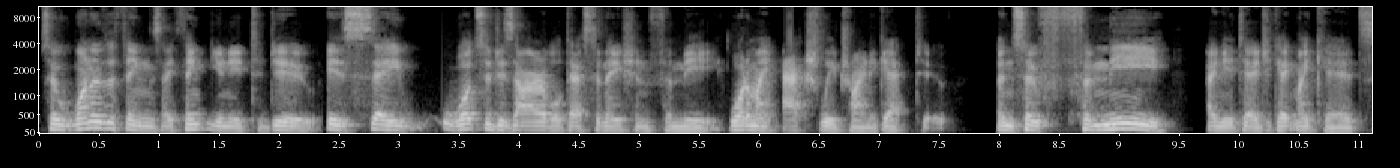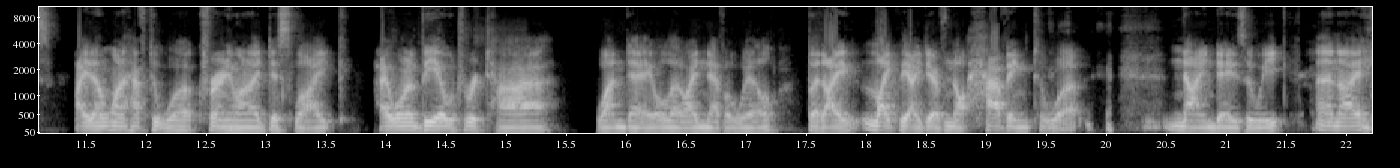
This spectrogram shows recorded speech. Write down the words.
So one of the things I think you need to do is say, what's a desirable destination for me? What am I actually trying to get to? And so for me, I need to educate my kids. I don't want to have to work for anyone I dislike. I want to be able to retire one day, although I never will but I like the idea of not having to work nine days a week. And I,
